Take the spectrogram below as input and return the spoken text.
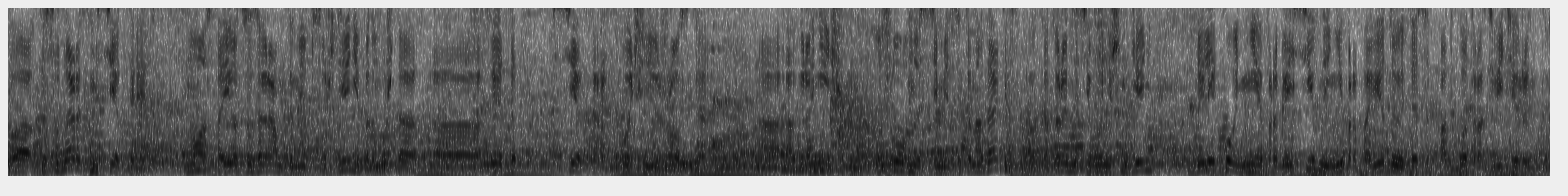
в государственном секторе, но остается за рамками обсуждения, потому что э, этот сектор очень жестко э, ограничен условностями законодательства, которые на сегодняшний день далеко не прогрессивны, не проповедуют этот подход развития рынка.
